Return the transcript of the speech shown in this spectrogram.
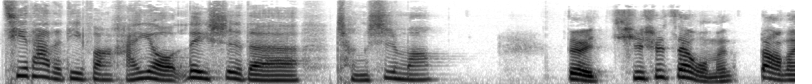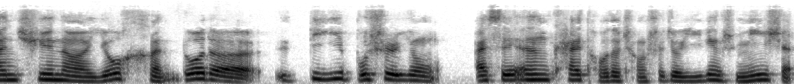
其他的地方还有类似的城市吗？对，其实，在我们大湾区呢，有很多的，第一不是用 SAN 开头的城市就一定是 mission。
